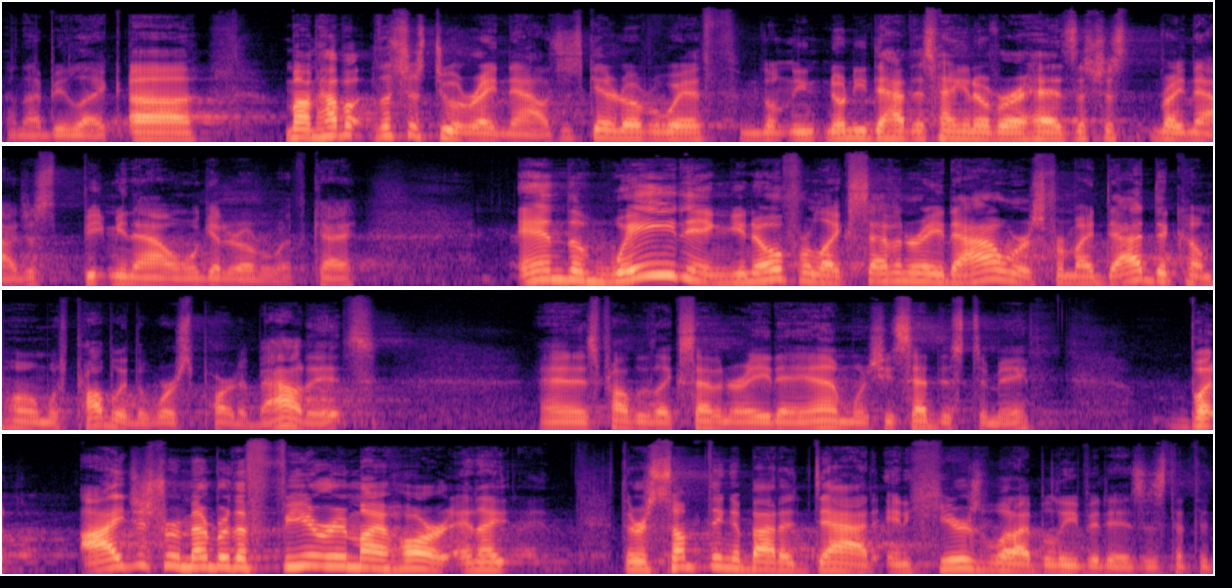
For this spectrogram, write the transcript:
And I'd be like, uh, Mom, how about let's just do it right now? Let's just get it over with. Need, no need to have this hanging over our heads. Let's just right now, just beat me now and we'll get it over with, okay? And the waiting, you know, for like seven or eight hours for my dad to come home was probably the worst part about it. And it's probably like 7 or 8 a.m. when she said this to me. But I just remember the fear in my heart. And I, there's something about a dad, and here's what I believe it is, is that the,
